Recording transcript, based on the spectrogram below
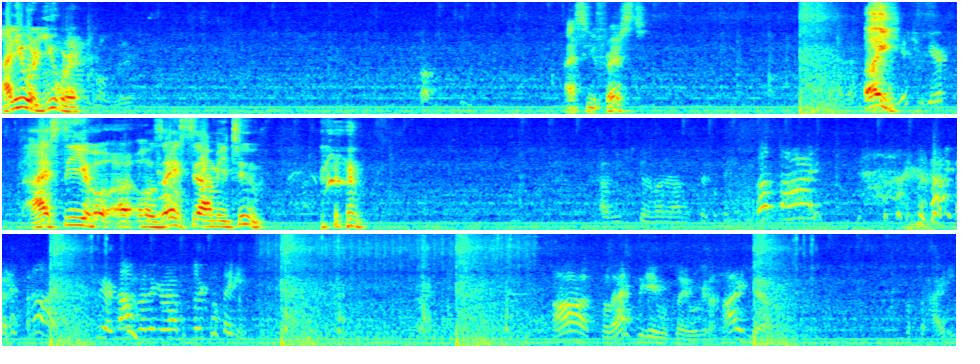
I knew where you were. I see you first. Here. I see Ho- uh, Jose saw me too. Are we just gonna run around the circle thingy? Oh. We are not running around the circle thingy. Ah, so that's the game we're playing. We're gonna hide now. What's for hiding?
